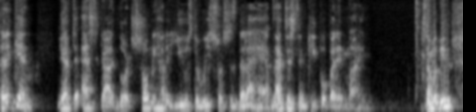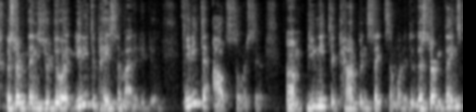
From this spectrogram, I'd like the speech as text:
And again, you have to ask God, Lord, show me how to use the resources that I have, not just in people, but in money. Some of you, there's certain things you're doing, you need to pay somebody to do. You need to outsource it. Um, you need to compensate someone to do. There's certain things,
